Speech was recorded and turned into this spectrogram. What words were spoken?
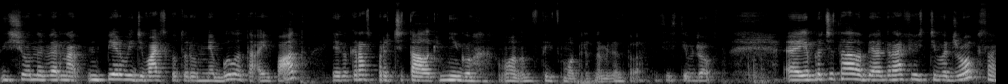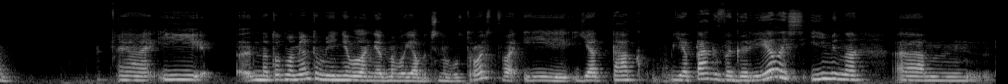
еще, наверное, первый девайс, который у меня был, это iPad — я как раз прочитала книгу, вон он стоит, смотрит на меня, здравствуйте, Стив Джобс. Э, я прочитала биографию Стива Джобса, э, и на тот момент у меня не было ни одного яблочного устройства, и я так, я так загорелась именно эм,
